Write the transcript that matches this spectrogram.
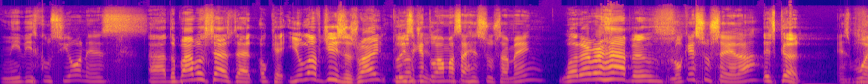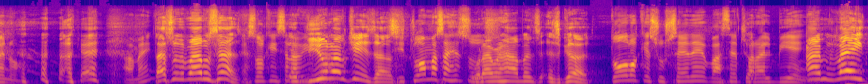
ni discusiones. Uh, the Bible says that, okay, you love Jesus, right? Tú You dices que tú Jesus. amas a Jesús. Amén. Whatever happens, Lo que suceda it's good. es bueno. okay? Amén. That's what the Bible says. Eso es lo que dice la If you Biblia. love Jesus, Si tú amas a Jesús, whatever happens is good. todo lo que sucede va a ser para el bien. I'm late.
